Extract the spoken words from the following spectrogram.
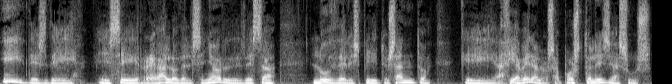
Y desde ese regalo del Señor, desde esa luz del Espíritu Santo que hacía ver a los apóstoles y a sus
